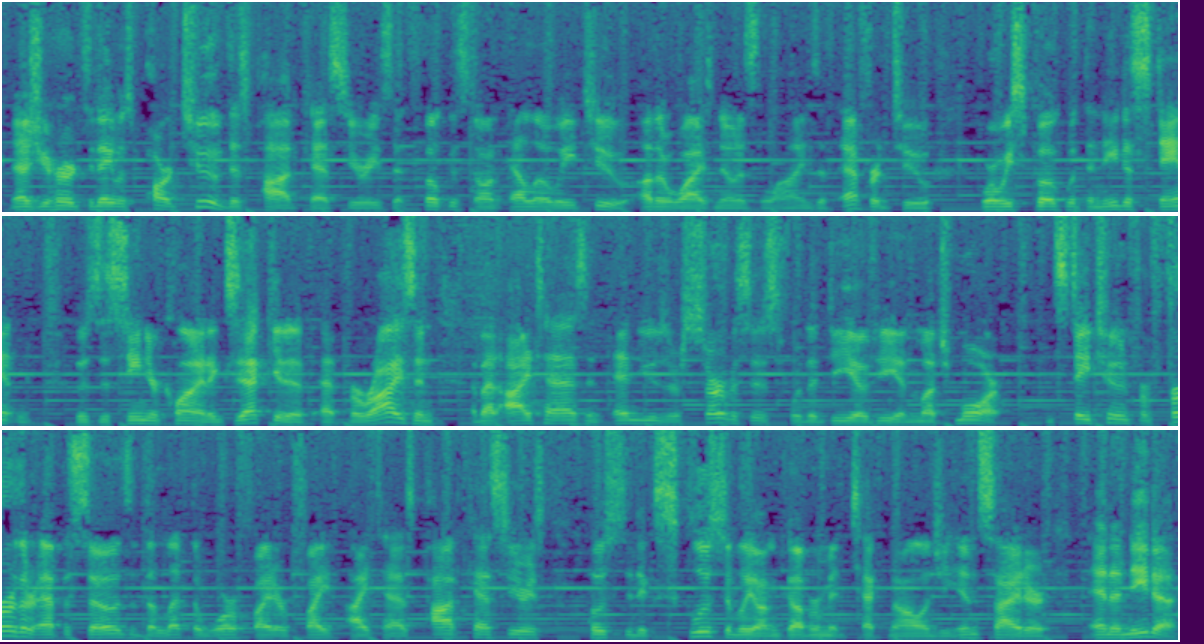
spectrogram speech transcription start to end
And as you heard, today was part two of this podcast series that focused on LOE 2, otherwise known as Lines of Effort 2, where we spoke with Anita Stanton, who's the senior client executive at Verizon, about EITaaS and end user services for the DoD and much more. And stay tuned for further episodes of the Let the Warfighter Fight EITaaS podcast series hosted exclusively on Government Technology Insider. And Anita,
